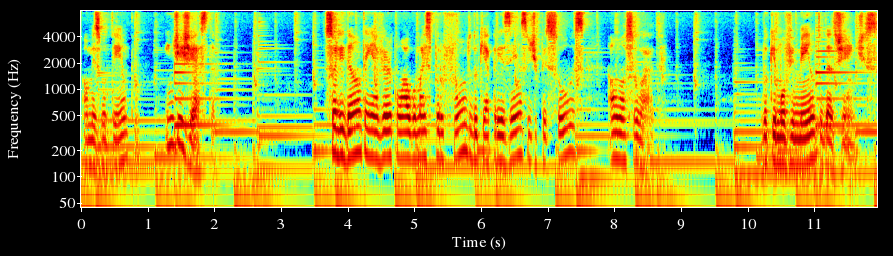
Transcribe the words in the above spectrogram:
ao mesmo tempo indigesta. Solidão tem a ver com algo mais profundo do que a presença de pessoas ao nosso lado, do que movimento das gentes,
